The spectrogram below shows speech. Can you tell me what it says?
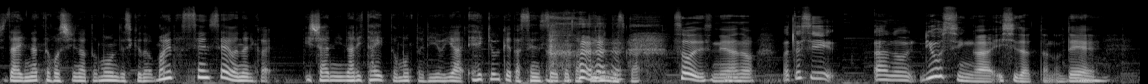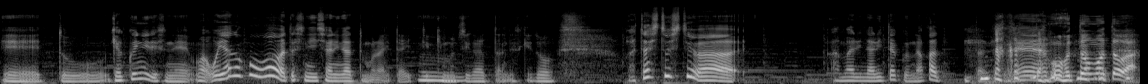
時代になってほしいなと思うんですけど前田先生は何か医者になりたいと思った理由や影響を受けた先生とかっているんですか？そうですね、うん、あの私あの両親が医師だったので、うん、えー、っと逆にですね、まあ、親の方は私に医者になってもらいたいっていう気持ちがあったんですけど、うん、私としてはあまりなりたくなかったんですね。もともとは。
